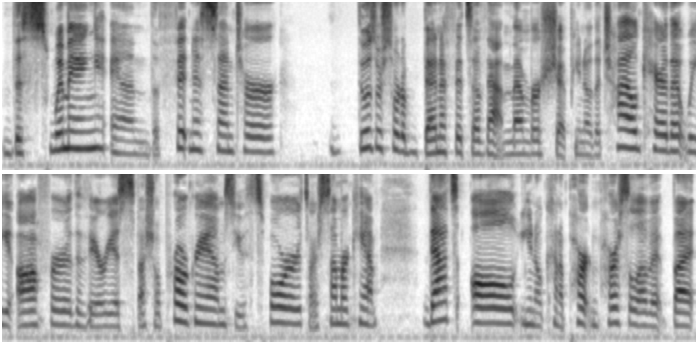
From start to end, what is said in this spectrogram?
The swimming and the fitness center, those are sort of benefits of that membership. You know, the childcare that we offer, the various special programs, youth sports, our summer camp. That's all you know, kind of part and parcel of it. But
